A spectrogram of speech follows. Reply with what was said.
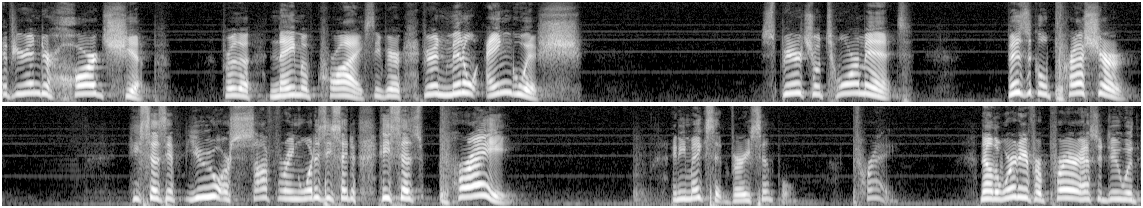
if you're under hardship for the name of Christ, if you're, if you're in mental anguish, spiritual torment, physical pressure, he says, if you are suffering, what does he say? To, he says, pray. And he makes it very simple pray. Now, the word here for prayer has to do with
